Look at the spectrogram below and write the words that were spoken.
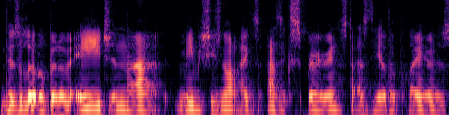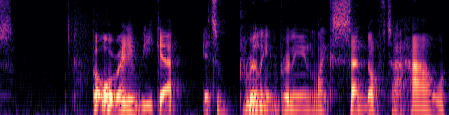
there's a little bit of age in that. Maybe she's not as, as experienced as the other players, but already we get it's a brilliant, brilliant like send off to how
